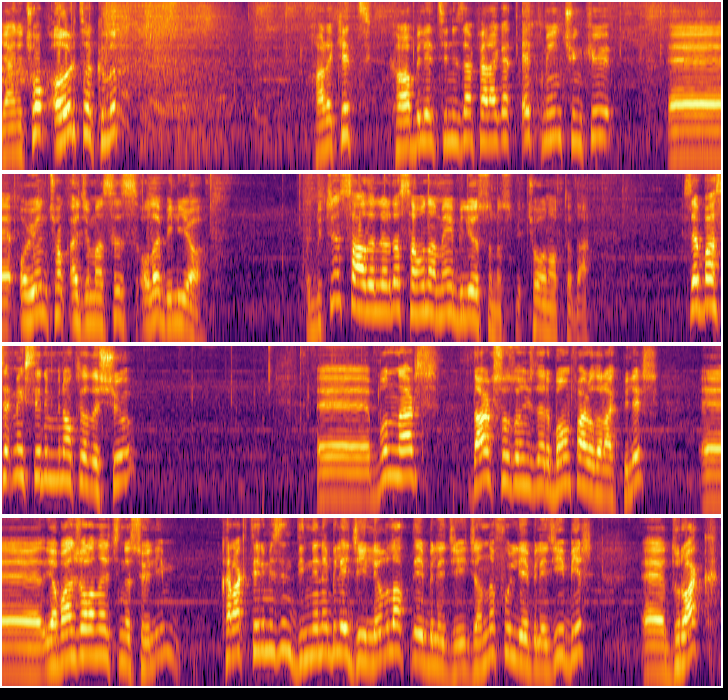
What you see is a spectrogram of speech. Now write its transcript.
Yani çok ağır takılıp hareket kabiliyetinizden feragat etmeyin çünkü eee, oyun çok acımasız olabiliyor. Bütün saldırıları da savunamayabiliyorsunuz çoğu noktada. Size bahsetmek istediğim bir nokta da şu. Eee, bunlar Dark Souls oyuncuları Bonfire olarak bilir. Eee, yabancı olanlar için de söyleyeyim. Karakterimizin dinlenebileceği, level atlayabileceği, canını fullleyebileceği bir eee, durak.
